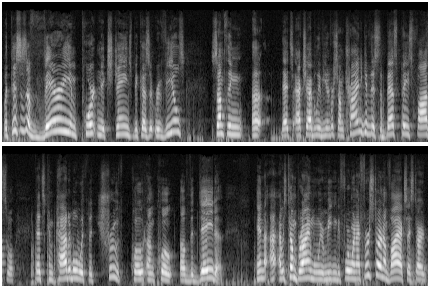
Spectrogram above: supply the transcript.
but this is a very important exchange because it reveals something uh, that's actually, I believe, universal. I'm trying to give this the best pace possible that's compatible with the truth, quote unquote, of the data. And I, I was telling Brian when we were meeting before, when I first started on Vioxx, I started,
